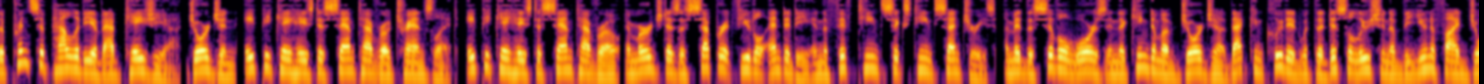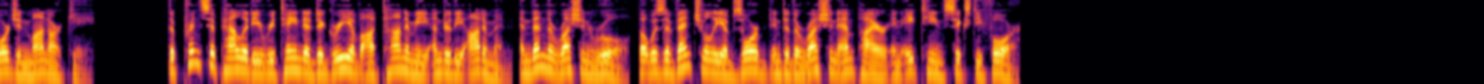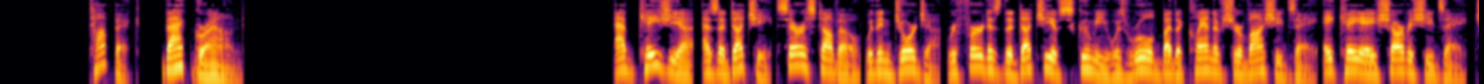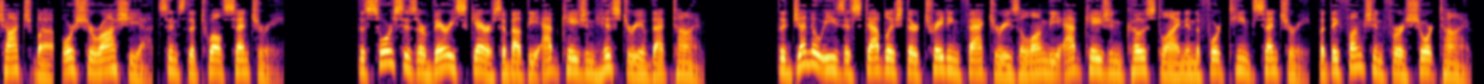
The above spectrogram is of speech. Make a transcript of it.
The Principality of Abkhazia Georgian, Samtavro translate, Samtavro emerged as a separate feudal entity in the 15th–16th centuries, amid the civil wars in the Kingdom of Georgia that concluded with the dissolution of the unified Georgian monarchy. The principality retained a degree of autonomy under the Ottoman, and then the Russian rule, but was eventually absorbed into the Russian Empire in 1864. Background Abkhazia, as a duchy within Georgia, referred as the Duchy of Sukhumi was ruled by the clan of Shirvashidze aka Sharvashidze, Chachba, or Shirashia since the 12th century. The sources are very scarce about the Abkhazian history of that time. The Genoese established their trading factories along the Abkhazian coastline in the 14th century, but they functioned for a short time.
